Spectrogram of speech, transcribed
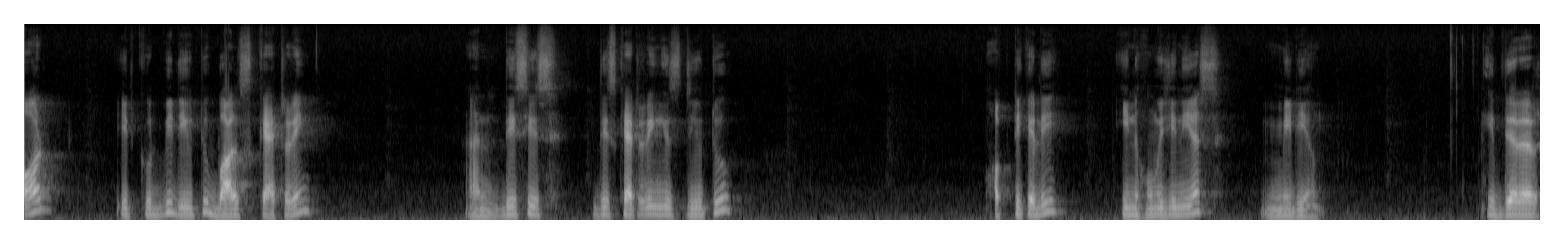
or it could be due to bulk scattering and this is this scattering is due to optically inhomogeneous medium. If there are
